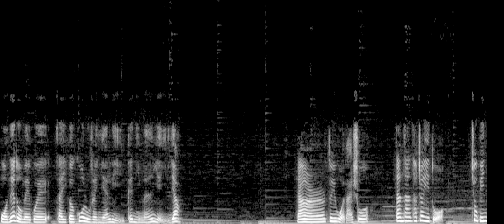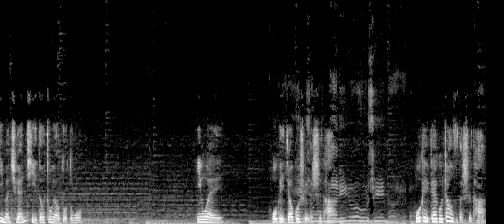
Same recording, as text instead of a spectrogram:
我那朵玫瑰在一个过路人眼里跟你们也一样。然而，对于我来说，单单它这一朵，就比你们全体都重要得多。因为，我给浇过水的是它，我给盖过罩子的是它，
